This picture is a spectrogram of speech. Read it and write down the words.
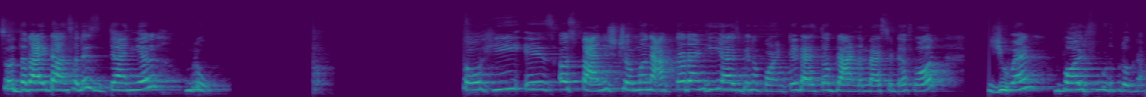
So the right answer is Daniel Brühl. So he is a Spanish German actor and he has been appointed as the brand ambassador for UN World Food Program.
